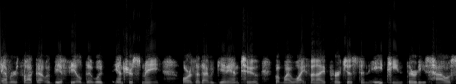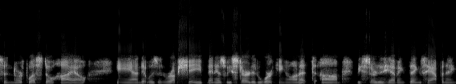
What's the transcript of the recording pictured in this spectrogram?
ever thought that would be a field that would interest me or that I would get into. But my wife and I purchased an 1830s house in Northwest Ohio and it was in rough shape. And as we started working on it, um, we started having things happening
